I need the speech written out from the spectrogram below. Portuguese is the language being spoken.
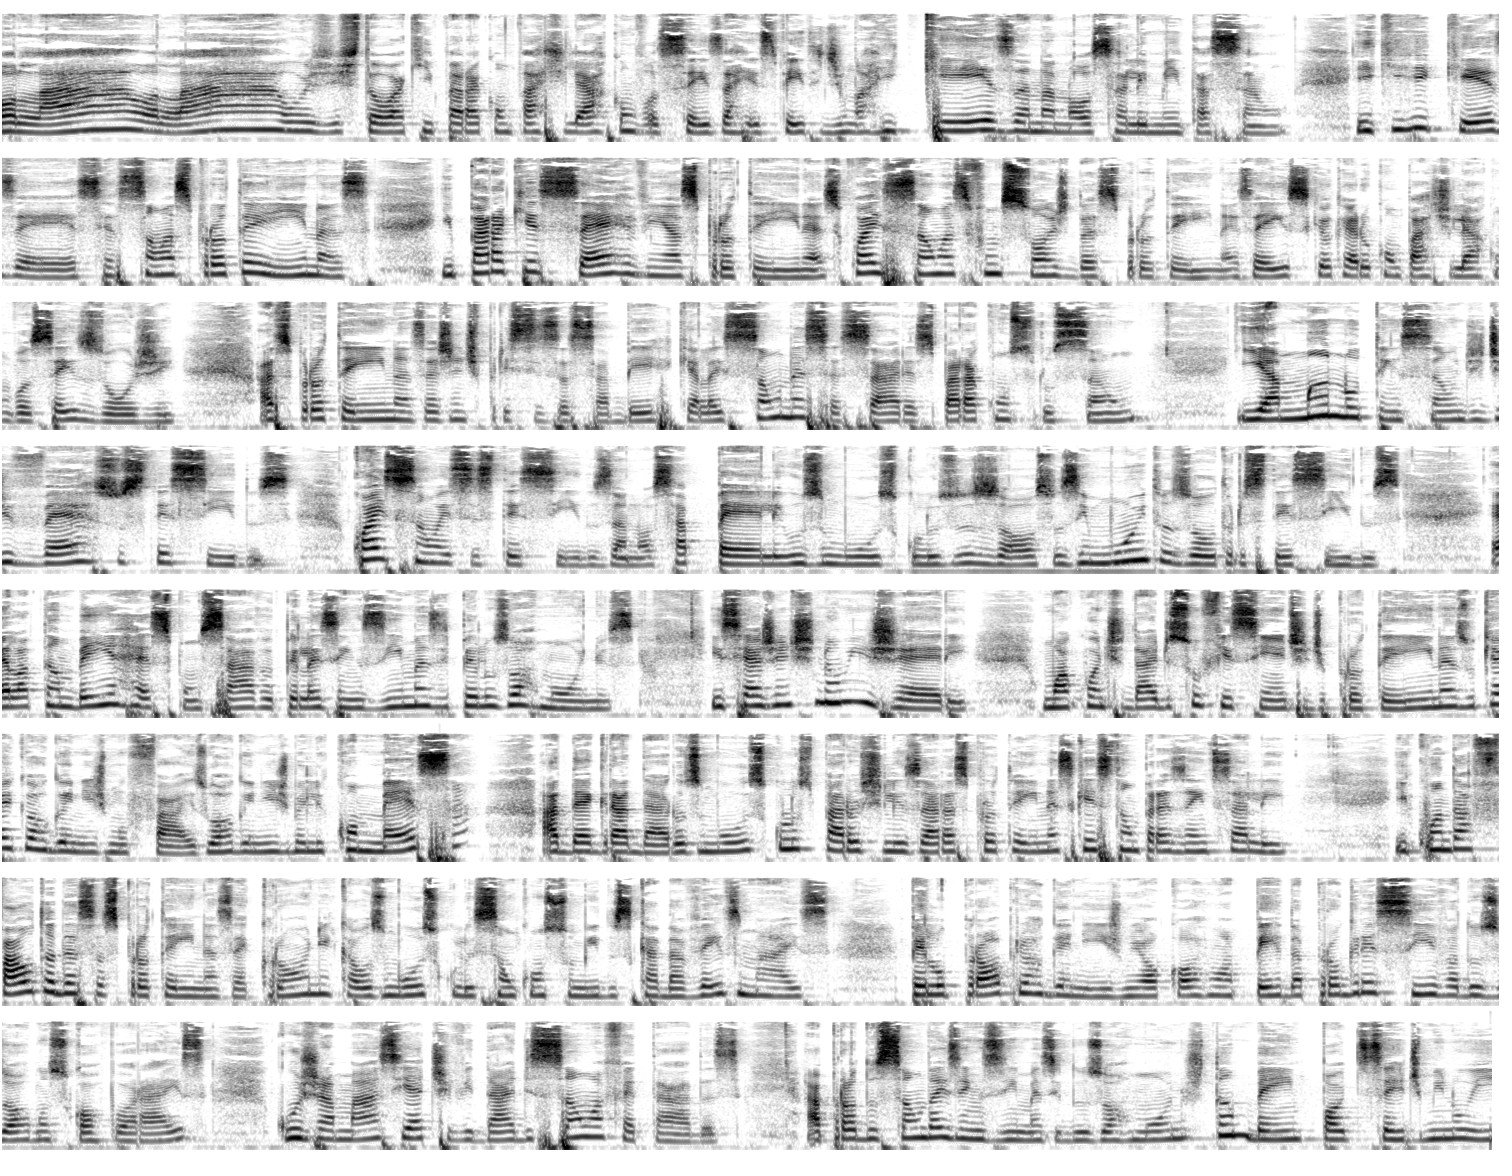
Olá, olá! Hoje estou aqui para compartilhar com vocês a respeito de uma riqueza na nossa alimentação. E que riqueza é essa? São as proteínas. E para que servem as proteínas? Quais são as funções das proteínas? É isso que eu quero compartilhar com vocês hoje. As proteínas, a gente precisa saber que elas são necessárias para a construção e a manutenção de diversos tecidos. Quais são esses tecidos? A nossa pele, os músculos, os ossos e muitos outros tecidos ela também é responsável pelas enzimas e pelos hormônios. E se a gente não ingere uma quantidade suficiente de proteínas, o que é que o organismo faz? O organismo ele começa a degradar os músculos para utilizar as proteínas que estão presentes ali. E quando a falta dessas proteínas é crônica, os músculos são consumidos cada vez mais pelo próprio organismo e ocorre uma perda progressiva dos órgãos corporais, cuja massa e atividade são afetadas. A produção das enzimas e dos hormônios também pode ser diminuída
